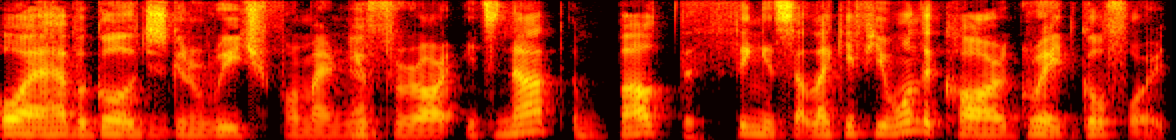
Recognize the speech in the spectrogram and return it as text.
oh i have a goal just gonna reach for my new Yeah. ferrari. It's not about the thing itself. Like if you want the car great go for it.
